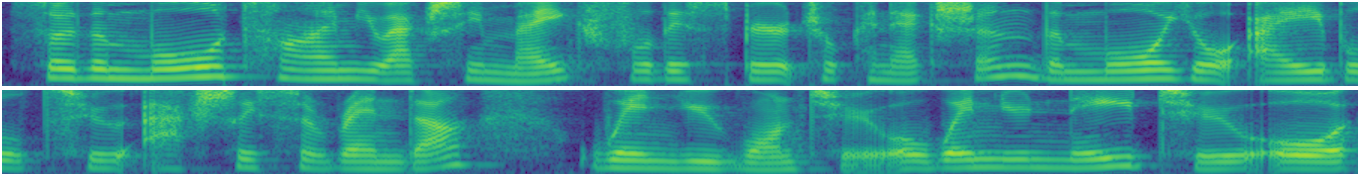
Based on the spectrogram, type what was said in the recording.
So, the more time you actually make for this spiritual connection, the more you're able to actually surrender when you want to, or when you need to, or,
